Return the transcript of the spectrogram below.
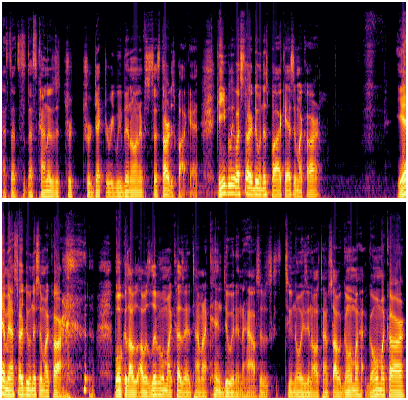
that's that's that's kind of the tra- trajectory we've been on ever since I started this podcast. Can you believe I started doing this podcast in my car? Yeah, man, I started doing this in my car. well, because I was I was living with my cousin at the time and I couldn't do it in the house. It was too noisy all the time. So I would go in my go in my car,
